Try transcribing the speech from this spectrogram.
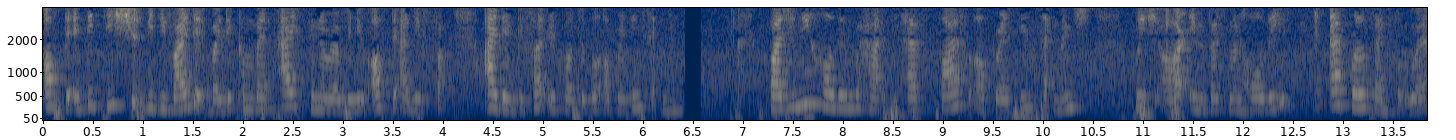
of the entity should be divided by the combined external revenue of the identified reportable operating segment. Padini Holding Berhad have five operating segments, which are investment holding, apparel and footwear,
